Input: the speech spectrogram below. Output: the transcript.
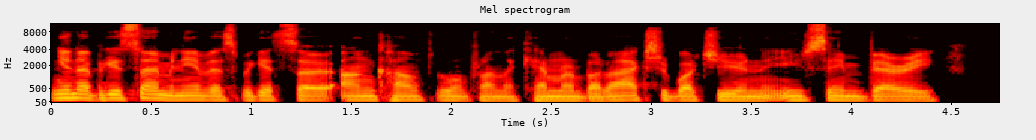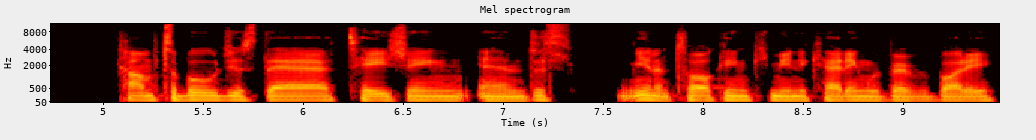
You know, because so many of us we get so uncomfortable in front of the camera, but I actually watch you and you seem very comfortable just there teaching and just you know talking, communicating with everybody.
